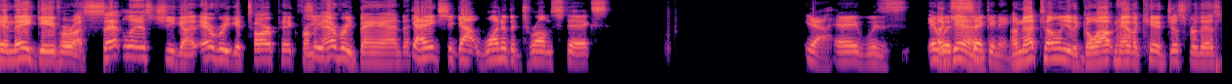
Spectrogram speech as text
And they gave her a set list. She got every guitar pick from She- every band. I think she got one of the drumsticks. Yeah, it was it was sickening. I'm not telling you to go out and have a kid just for this,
